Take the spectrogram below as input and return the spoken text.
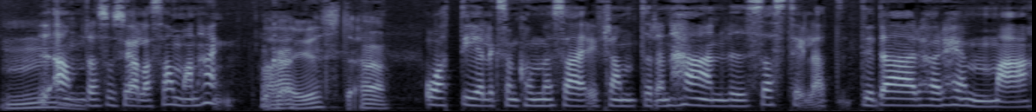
Mm. i andra sociala sammanhang. Ja, Okej. just det. Ja. Och att det liksom kommer så här i framtiden hänvisas till att det där hör hemma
